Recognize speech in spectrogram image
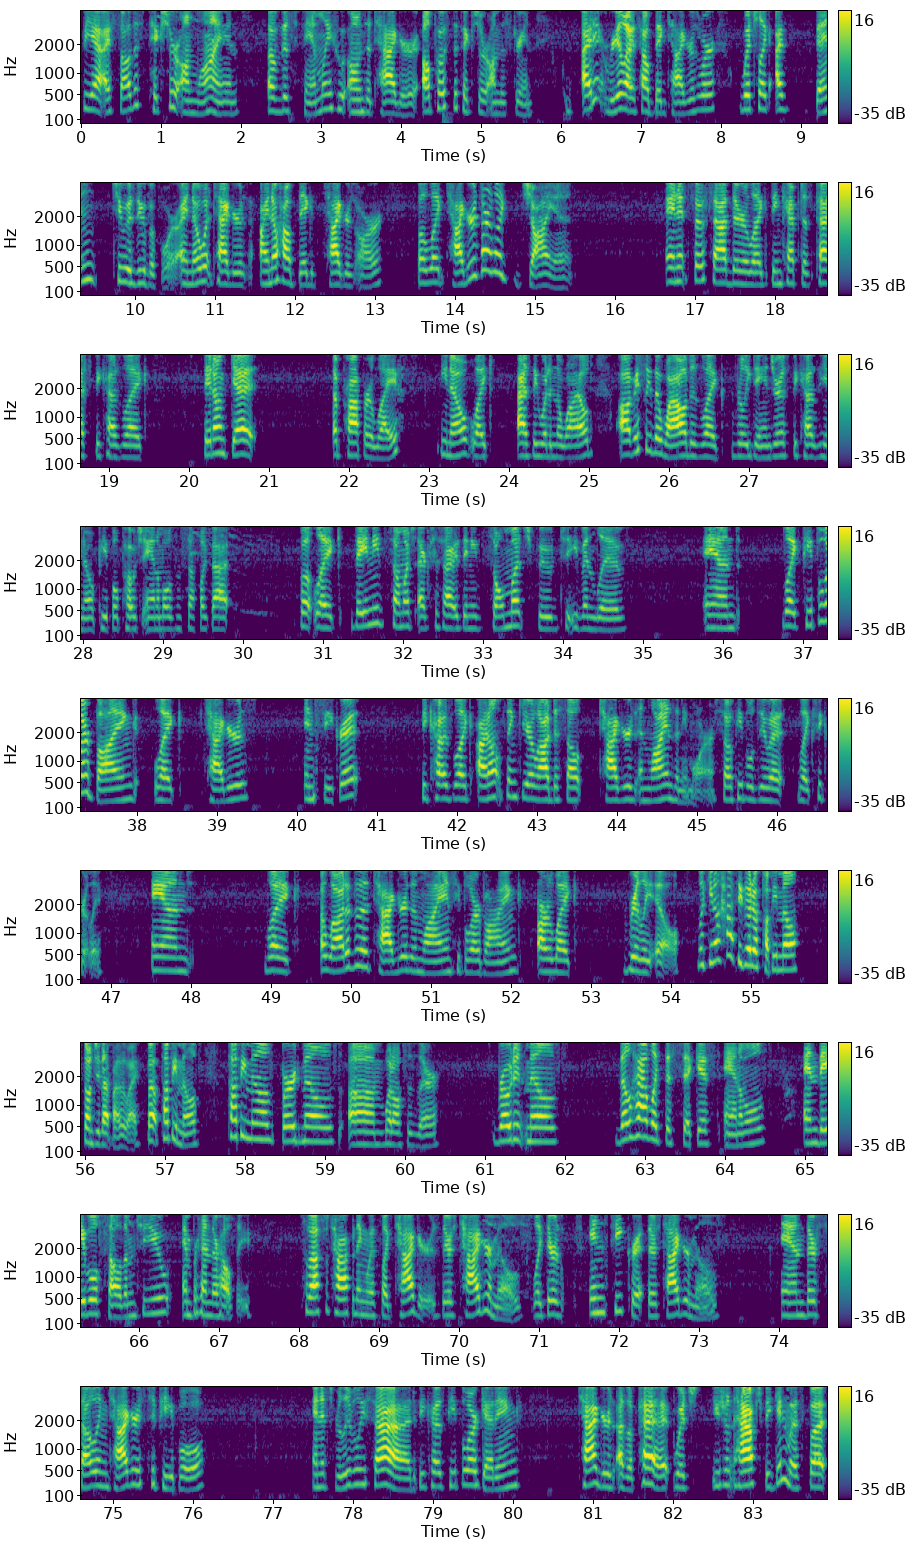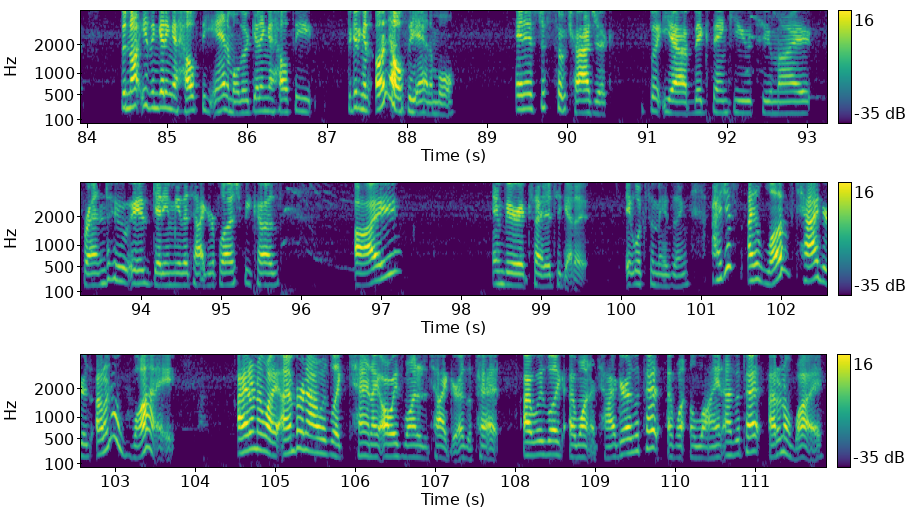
But yeah, I saw this picture online of this family who owns a tiger. I'll post the picture on the screen. I didn't realize how big tigers were, which like I've been to a zoo before. I know what tigers I know how big tigers are, but like tigers are like giant. And it's so sad they're like being kept as pets because like they don't get a proper life, you know, like as they would in the wild. Obviously the wild is like really dangerous because, you know, people poach animals and stuff like that. But like they need so much exercise, they need so much food to even live and like people are buying like taggers in secret because like I don't think you're allowed to sell taggers and lions anymore. So people do it like secretly. And like a lot of the taggers and lions people are buying are like really ill. Like you know how if you go to a puppy mill, don't do that by the way. But puppy mills, puppy mills, bird mills, um what else is there? Rodent mills. They'll have like the sickest animals and they will sell them to you and pretend they're healthy. So that's what's happening with like taggers. There's tagger mills. Like there's in secret there's tagger mills and they're selling taggers to people. And it's really really sad because people are getting taggers as a pet, which you shouldn't have to begin with, but they're not even getting a healthy animal. They're getting a healthy they're getting an unhealthy animal. And it's just so tragic. But yeah, big thank you to my friend who is getting me the tiger plush because I am very excited to get it. It looks amazing. I just, I love taggers. I don't know why. I don't know why. I remember when I was like 10, I always wanted a tiger as a pet. I was like, I want a tiger as a pet. I want a lion as a pet. I don't know why.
